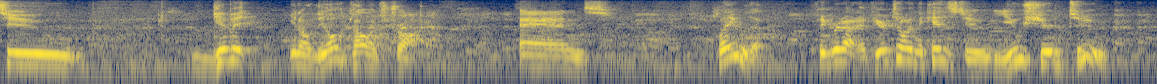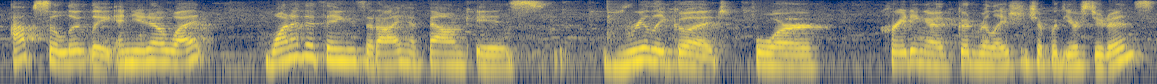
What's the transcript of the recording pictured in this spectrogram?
to give it, you know, the old college try, and play with it. Figure it out. If you're telling the kids to, you should too. Absolutely. And you know what? One of the things that I have found is really good for creating a good relationship with your students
